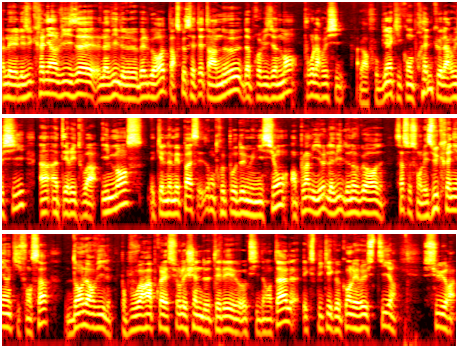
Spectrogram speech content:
les, Ukrainiens visaient la ville de Belgorod parce que c'était un nœud d'approvisionnement pour la Russie. Alors il faut bien qu'ils comprennent que la Russie a un territoire immense et qu'elle ne met pas ses entrepôts de munitions en plein milieu de la ville de Novgorod. Ça, ce sont les Ukrainiens qui font ça dans leur ville. Pour pouvoir après, sur les chaînes de télé occidentales, expliquer que quand les Russes tirent sur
